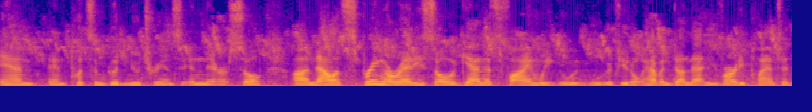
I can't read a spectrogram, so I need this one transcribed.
and and put some good nutrients in there. So uh, now it's spring already so again it's fine. We, we, if you don't haven't done that and you've already planted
